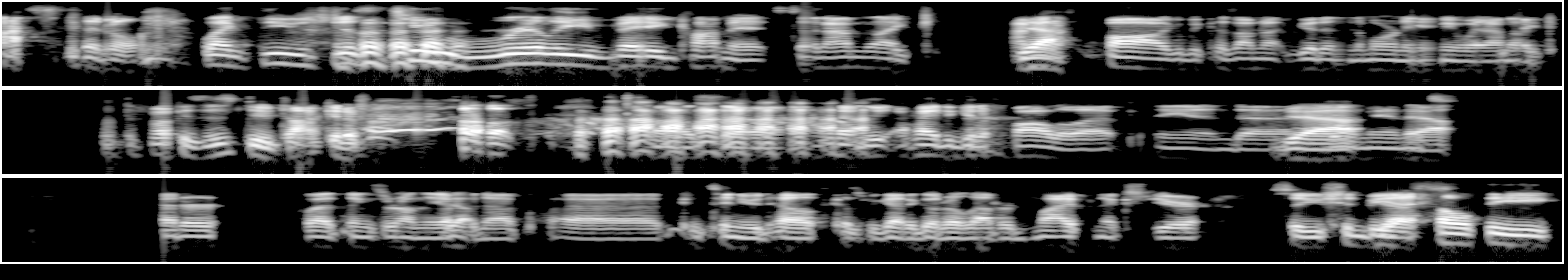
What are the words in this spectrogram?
hospital." Like these just two really vague comments, and I'm like, I'm Yeah. in a fog because I'm not good in the morning anyway. I'm like, what the fuck is this dude talking about? uh, so I had, to, I had to get a follow up, and uh, Yeah, man, that's better. Glad things are on the up Yep. and up. Uh, continued health because we got to go to a Louder Life next year. So you should be Yes. a healthy,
